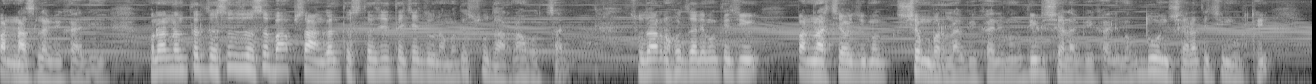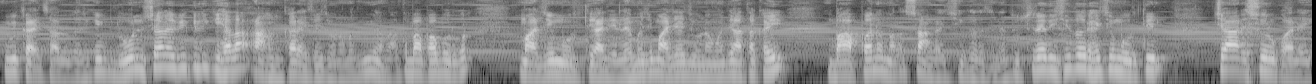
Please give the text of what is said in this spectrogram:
पन्नासला विकायली पुन्हा नंतर जसं जसं बाप सांगेल तसं तसे त्याच्या जीवनामध्ये सुधारणा होत चालली. सुधारणा होत झाली मग त्याची पन्नासच्या ऐवजी मग शंभरला विकायली मग दीडशेला विकायली मग दोनशेला त्याची मूर्ती विकाय चालू झाली. की दोनशेला विकली की ह्याला अहंकार याच्या जीवनामध्ये निर्माण. आता बापाबरोबर माझी मूर्ती आलेली आहे. म्हणजे माझ्या जीवनामध्ये आता काही बापानं मला सांगायची गरज नाही. दुसऱ्या दिवशी तर ह्याची मूर्ती चारशे रुपयाला आहे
